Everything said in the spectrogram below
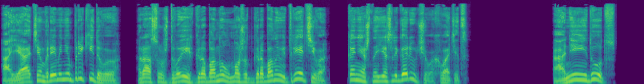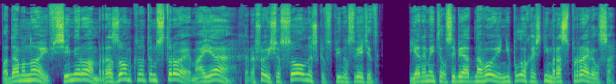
А я тем временем прикидываю. Раз уж двоих грабанул, может, грабану и третьего. Конечно, если горючего хватит. Они идут подо мной, всемиром, разомкнутым строем, а я... Хорошо, еще солнышко в спину светит. Я наметил себе одного и неплохо с ним расправился.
